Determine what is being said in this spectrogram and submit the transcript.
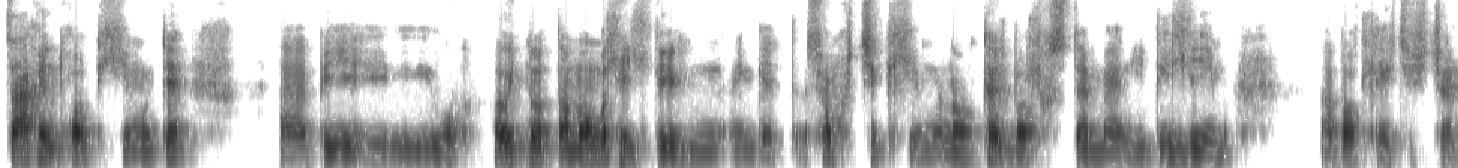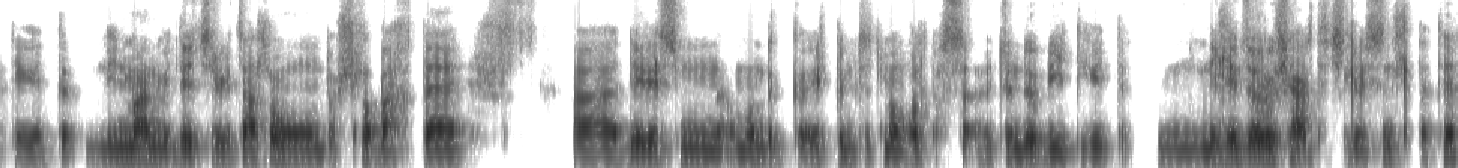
заахын тулд гэх юм уу те би юу оюутнуудаа монгол хэл дээр ингээд сурах чиг гэх юм уу номтой болох хэрэгтэй байна гэдэг л юм бодол ирж ирж байгаа. Тэгээд энэ маань мэдээж хэрэг залуу хүн туршлага багтай а дээрэс нь мундаг эрдэмтэд Монгол бас зөндөө бий тэгээд нэлийн зориг шаардч л байсан л та тий.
